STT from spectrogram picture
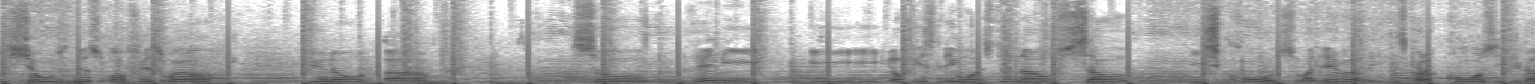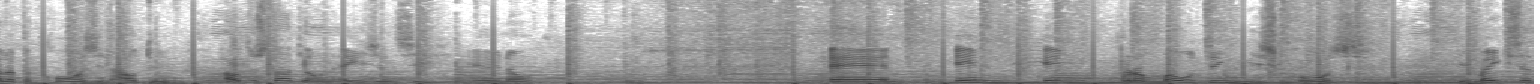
he shows this off as well, you know. Um, so then he, he he obviously wants to now sell his course, whatever. He's got a course. He developed a course in how to how to start your own agency. You know. And in in promoting his course, he makes it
